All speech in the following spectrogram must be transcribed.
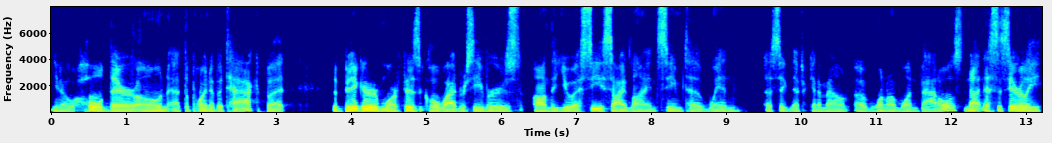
you know, hold their own at the point of attack, but the bigger, more physical wide receivers on the USC sideline seem to win a significant amount of one-on-one battles, not necessarily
